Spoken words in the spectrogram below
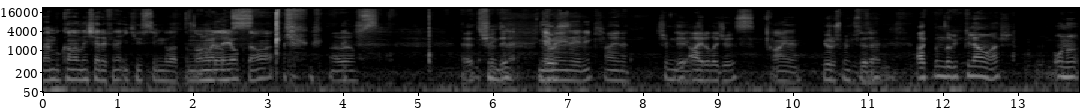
Ben bu kanalın şerefine 200 single attım. Normalde Adamsın. yoktu ama. Adamsın. Evet şimdi. Yemeği de yedik. aynen. Şimdi İyi. ayrılacağız. Aynen. Görüşmek üzere. Güzel. Aklımda bir plan var. Onu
